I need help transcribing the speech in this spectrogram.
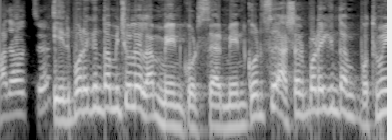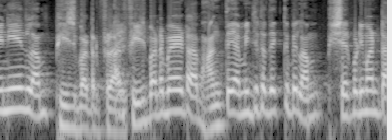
ভাজা হচ্ছে। এরপরে কিন্তু আমি চলে এলাম মেন কোর্সে আর মেন কোর্সে আসার পরে কিন্তু আমি প্রথমেই নিয়ে নিলাম fish butter fry fish butter ফ্রাইটা ভাঙতে আমি যেটা দেখতে পেলাম ফিশের পরিমাণটা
